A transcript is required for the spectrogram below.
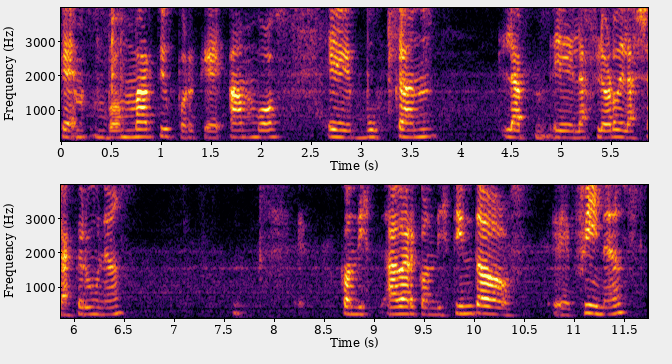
que Von Martius, porque ambos eh, buscan la, eh, la flor de la chacruna. Con, a ver, con distintos eh, fines.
